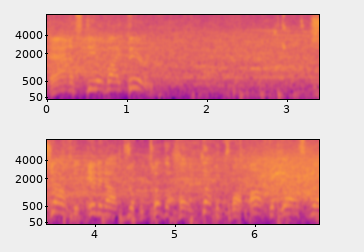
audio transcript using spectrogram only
And a steal by Thierry. Sheldon in and out dribbling to the hole. Double pump off the glass No.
